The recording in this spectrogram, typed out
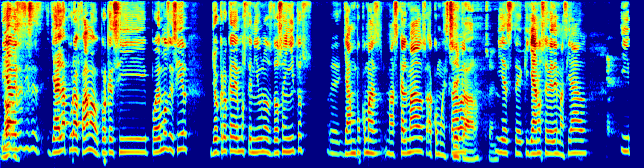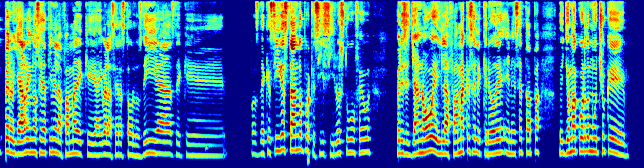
y a veces dices, ya es la pura fama, porque si podemos decir, yo creo que hemos tenido unos dos añitos, eh, ya un poco más, más calmados a como estaba. Sí, claro. Sí. Y este, que ya no se ve demasiado. Y, pero ya Reynosa ya tiene la fama de que hay balaceras todos los días, de que, pues, de que sigue estando, porque sí, sí lo estuvo feo, Pero dices, ya no, güey, y la fama que se le creó de, en esa etapa. Yo me acuerdo mucho que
